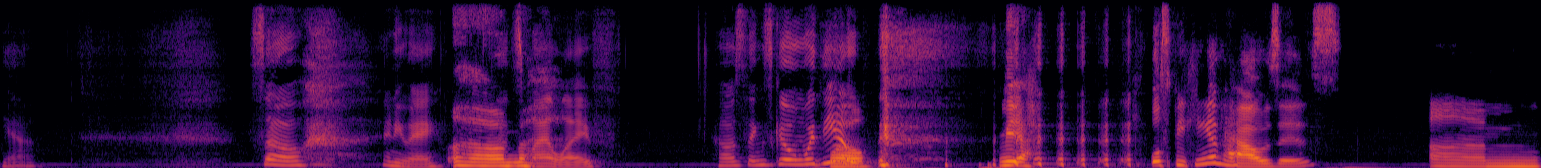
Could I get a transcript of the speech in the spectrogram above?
Yeah. So, anyway, um, that's my life. How's things going with you? Well, yeah. Well, speaking of houses, um,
